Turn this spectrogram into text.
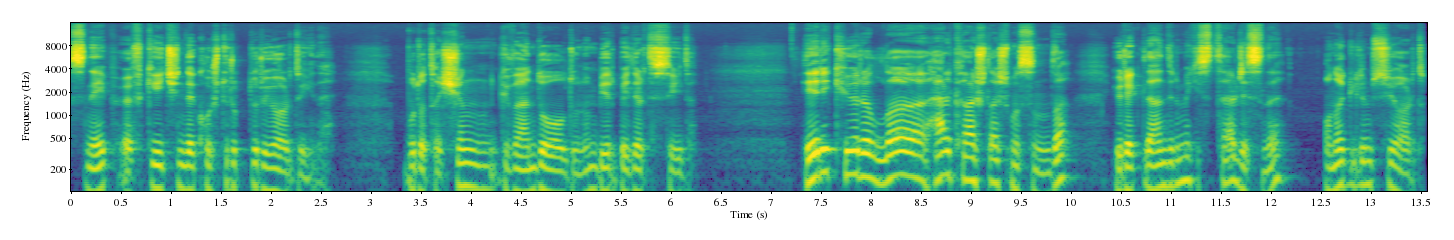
Snape öfke içinde koşturup duruyordu yine. Bu da taşın güvende olduğunun bir belirtisiydi. Harry Quirrell'la her karşılaşmasında yüreklendirmek istercesine ona gülümsüyordu.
